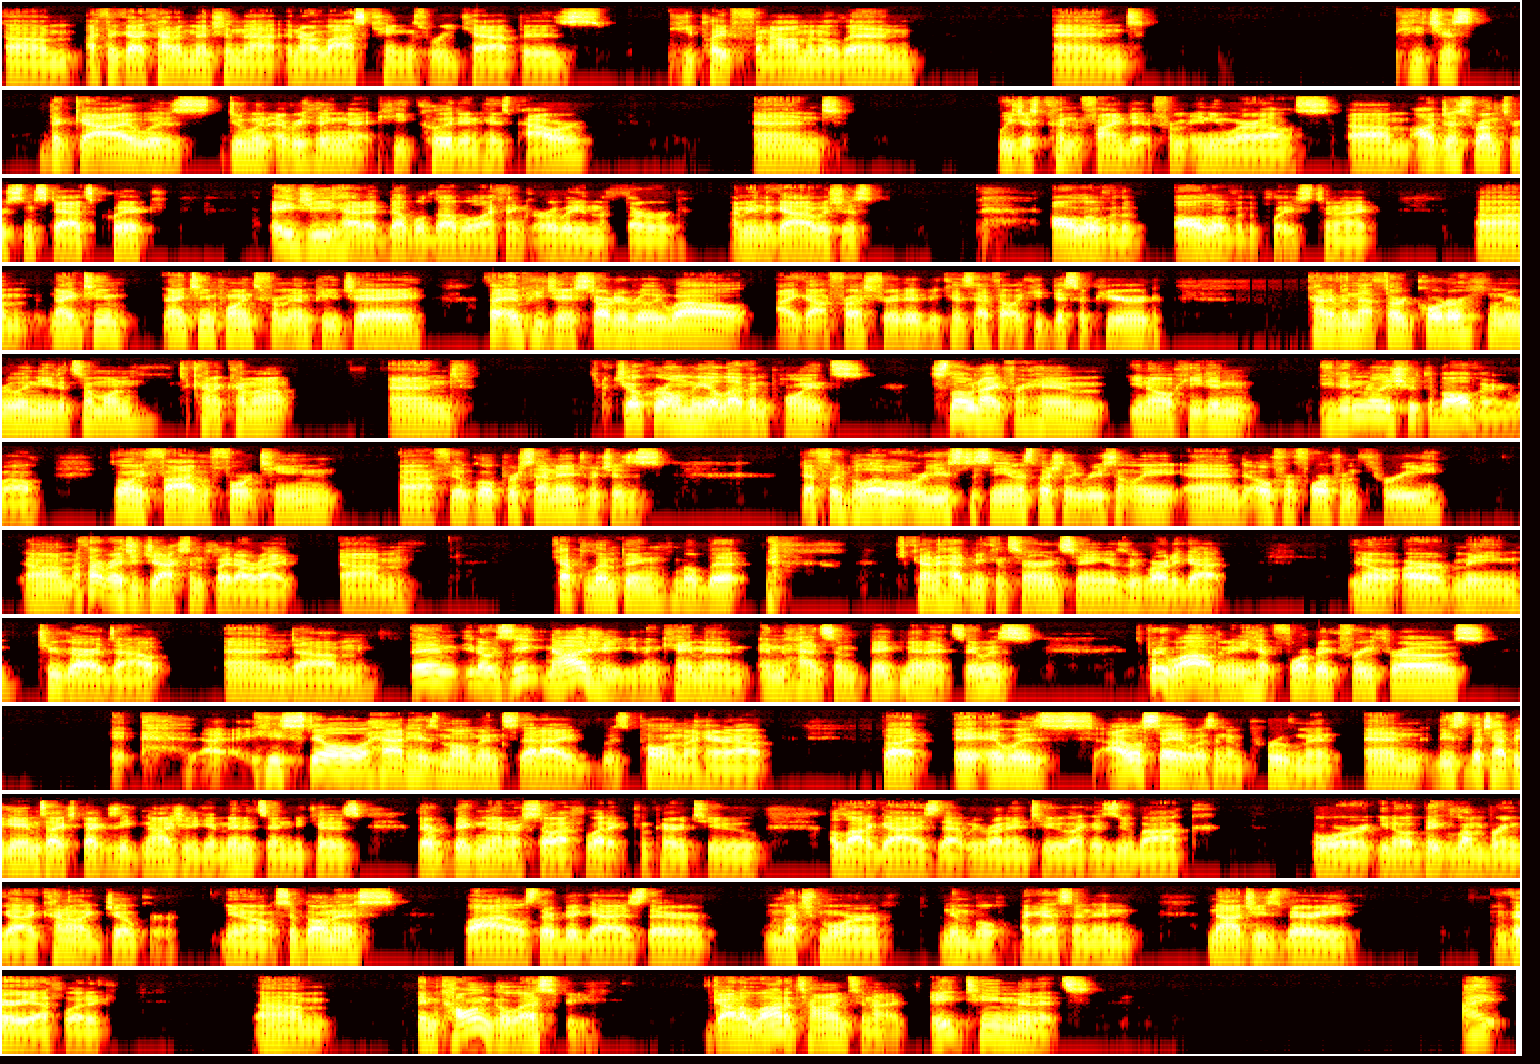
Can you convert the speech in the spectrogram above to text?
Um, I think I kind of mentioned that in our last Kings recap is he played phenomenal then and he just the guy was doing everything that he could in his power and we just couldn't find it from anywhere else. Um, i'll just run through some stats quick. Ag had a double double i think early in the third. I mean the guy was just all over the all over the place tonight um, 19, 19 points from mpj I thought mpj started really well i got frustrated because i felt like he disappeared kind of in that third quarter when we really needed someone to kind of come out. And Joker only 11 points. Slow night for him. You know, he didn't he didn't really shoot the ball very well. It's only 5 of 14 uh, field goal percentage, which is definitely below what we're used to seeing, especially recently, and 0 for 4 from 3. Um, I thought Reggie Jackson played all right. Um, kept limping a little bit, which kind of had me concerned seeing as we've already got you know, our main two guards out. And um, then, you know, Zeke Nnaji even came in and had some big minutes. It was it's pretty wild. I mean, he hit four big free throws. It, he still had his moments that I was pulling my hair out, but it, it, was, I will say it was an improvement. And these are the type of games I expect Zeke Nnaji to get minutes in because their big men are so athletic compared to a lot of guys that we run into, like a Zubac or you know a big lumbering guy, kind of like Joker. You know, Sabonis, Lyles, they're big guys. They're much more nimble, I guess, and and Nnaji's very, very athletic. Um, and Collin Gillespie got a lot of time tonight, 18 minutes. I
